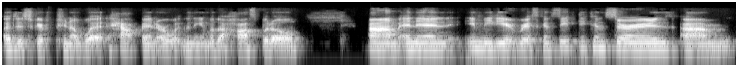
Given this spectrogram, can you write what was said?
a description of what happened or what the name of the hospital. Um, and then immediate risk and safety concerns, um,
